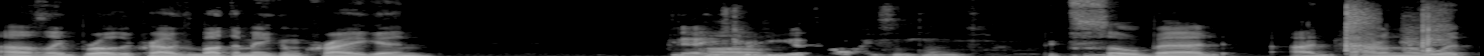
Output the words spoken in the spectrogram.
I was like, bro, the crowd's about to make him cry again. Yeah, he's pretty, Um, he gets sloppy sometimes. It's so bad. I I don't know what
